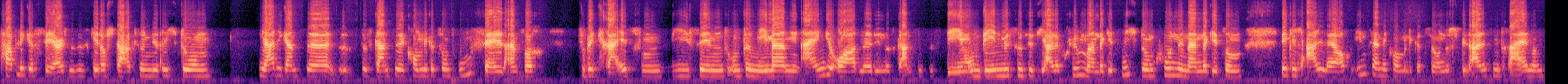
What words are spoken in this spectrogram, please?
Public Affairs, also es geht auch stark so in die Richtung, ja, die ganze, das ganze Kommunikationsumfeld einfach zu begreifen, wie sind Unternehmen eingeordnet in das ganze System, um wen müssen sie sich alle kümmern. Da geht es nicht nur um Kundinnen, da geht es um wirklich alle, auch interne Kommunikation, das spielt alles mit rein und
